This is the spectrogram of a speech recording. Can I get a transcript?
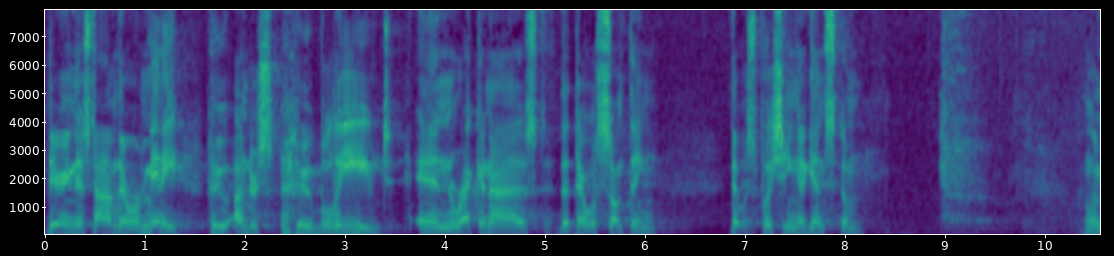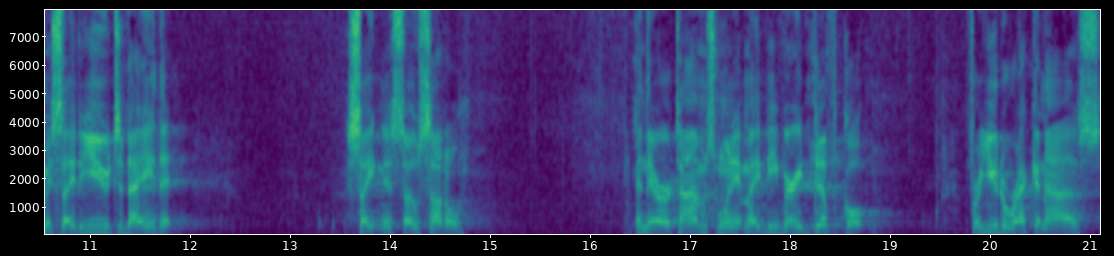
during this time, there were many who, under, who believed and recognized that there was something that was pushing against them. Let me say to you today that Satan is so subtle. And there are times when it may be very difficult for you to recognize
